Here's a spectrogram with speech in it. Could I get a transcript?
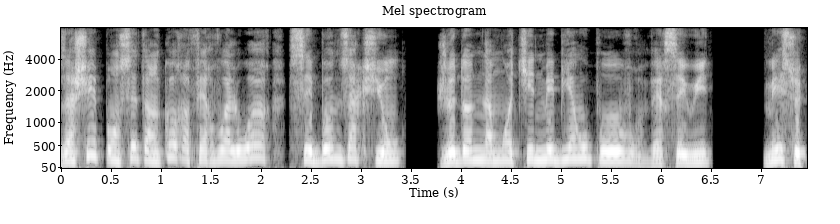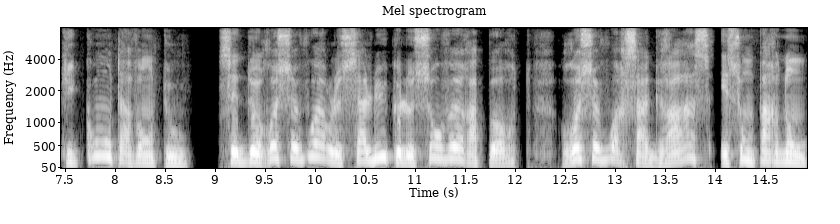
Zachée pensait encore à faire valoir ses bonnes actions. Je donne la moitié de mes biens aux pauvres, verset 8. Mais ce qui compte avant tout, c'est de recevoir le salut que le Sauveur apporte, recevoir sa grâce et son pardon.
